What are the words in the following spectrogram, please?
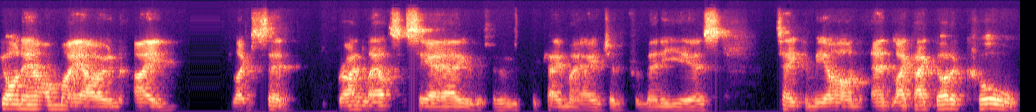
gone out on my own. I, like I said, Brian Loucks CAA, who became my agent for many years, taken me on. And like I got a call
